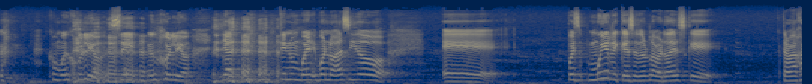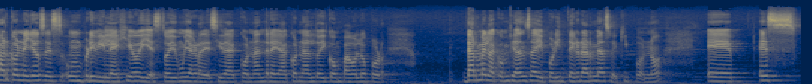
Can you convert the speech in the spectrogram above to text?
como en julio, sí, en julio. Ya tiene un buen. Bueno, ha sido. Eh, pues muy enriquecedor. La verdad es que trabajar con ellos es un privilegio y estoy muy agradecida con Andrea, con Aldo y con Paolo por darme la confianza y por integrarme a su equipo, ¿no? Eh, es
